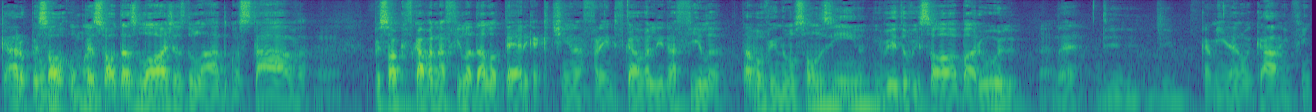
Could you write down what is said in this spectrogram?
Cara, o pessoal, o pessoal das lojas do lado gostava. É. O pessoal que ficava na fila da lotérica que tinha na frente, ficava ali na fila, tava ouvindo um sonzinho, em vez de ouvir só barulho, é. né? De, de caminhão e carro, enfim.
